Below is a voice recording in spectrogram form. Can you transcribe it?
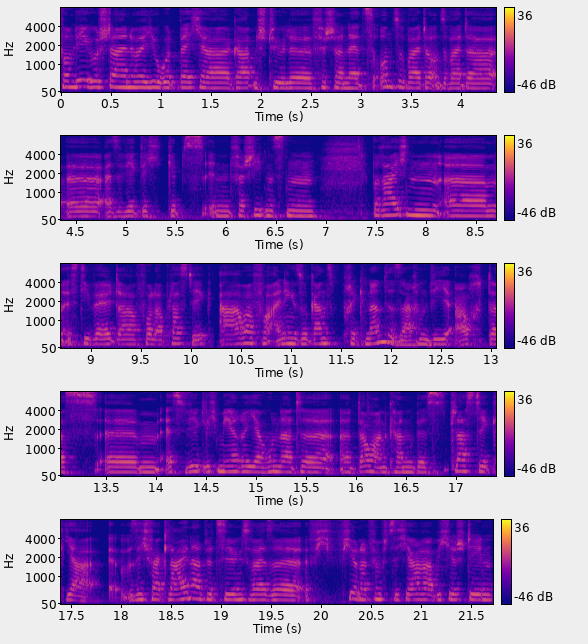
vom Legostein über Joghurtbecher, Gartenstühle, Fischernetz und so weiter und so weiter. Äh, also wirklich gibt's in verschiedensten Bereichen ähm, ist die Welt da voller Plastik. Aber vor allen Dingen so ganz prägnante Sachen wie auch, dass ähm, es wirklich mehrere Jahrhunderte äh, dauern kann, bis Plastik ja sich verkleinert, beziehungsweise 450 Jahre habe ich hier stehen,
